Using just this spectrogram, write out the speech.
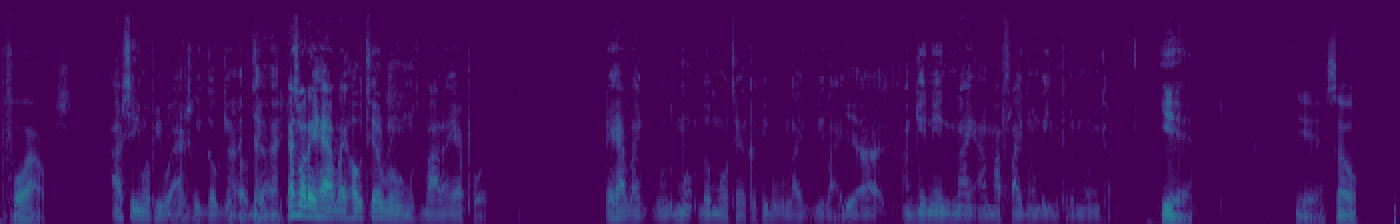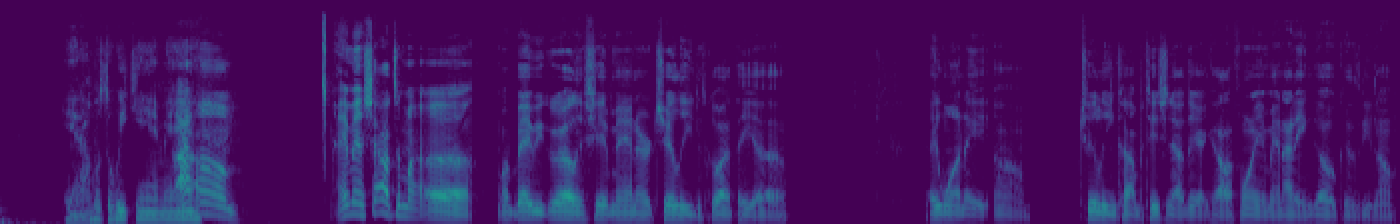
for four hours. I've seen where people actually go get I'd hotel. die. That's why they have like hotel rooms by the airport. They have like little mo- little motels because people would like be like, yeah. I, "I'm getting in tonight. and My flight don't leave until the morning time." Yeah, yeah. So, yeah, that was the weekend, man. I um, hey man, shout out to my uh my baby girl and shit, man. Her cheerleading squad, they uh they won a um cheerleading competition out there in California, man. I didn't go because you know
